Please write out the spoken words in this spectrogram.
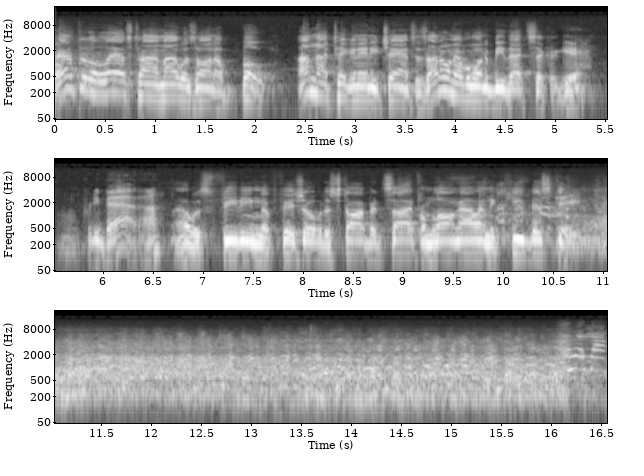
After the last time I was on a boat, I'm not taking any chances. I don't ever want to be that sick again. Oh, pretty bad, huh? I was feeding the fish over the starboard side from Long Island to Key Biscayne. Herman,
